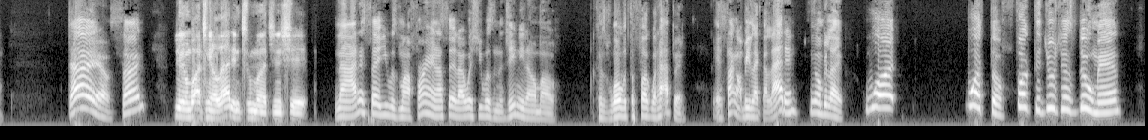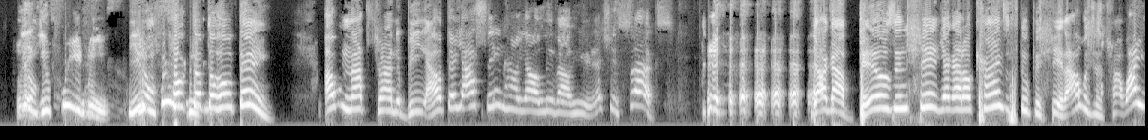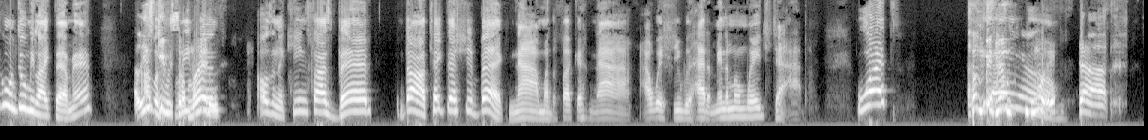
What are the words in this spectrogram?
Damn, son. You been watching Aladdin too much and shit. Nah, I didn't say you was my friend. I said I wish you wasn't a genie no more. Because what the fuck would happen? It's not gonna be like Aladdin. You're gonna be like, what? What the fuck did you just do, man? You like, you freed me. You You done freaked fucked me. up the whole thing. I'm not trying to be out there. Y'all seen how y'all live out here. That shit sucks. Y'all got bills and shit. Y'all got all kinds of stupid shit. I was just trying. Why are you gonna do me like that, man? At least give me some money. I was in a king size bed. Nah, take that shit back. Nah, motherfucker. Nah. I wish you would had a minimum wage job. What? A minimum Damn. wage job,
